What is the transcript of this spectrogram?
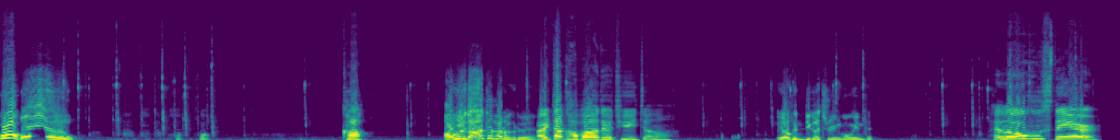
어 오! 가. 아, 왜 나한테 가라 그래? 아 일단 가봐야 돼요. 뒤에 있잖아. 야, 근데 네가 주인공인데. Hello, who's there?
